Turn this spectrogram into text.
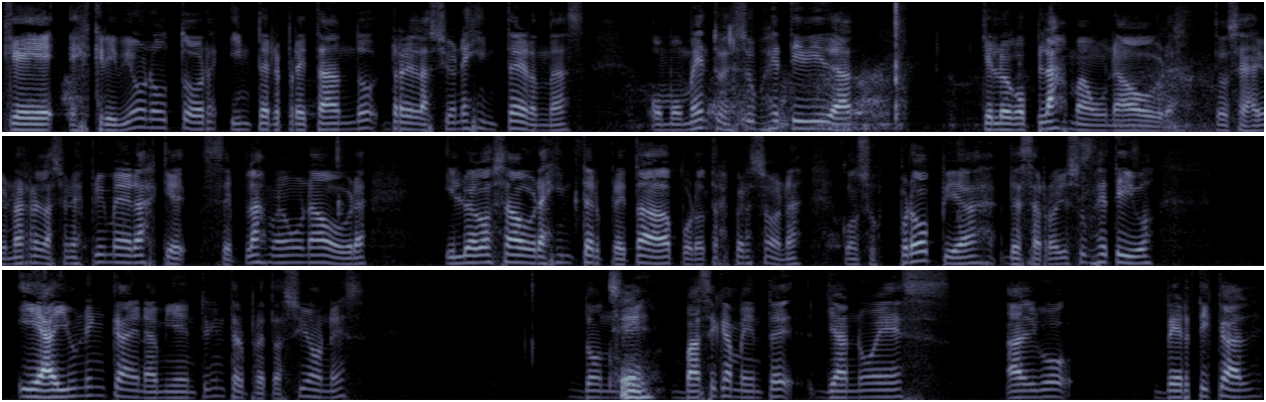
que escribió un autor interpretando relaciones internas o momentos de subjetividad que luego plasma una obra. Entonces hay unas relaciones primeras que se plasman en una obra y luego esa obra es interpretada por otras personas con sus propios desarrollos subjetivos y hay un encadenamiento de interpretaciones donde básicamente ya no es algo vertical,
